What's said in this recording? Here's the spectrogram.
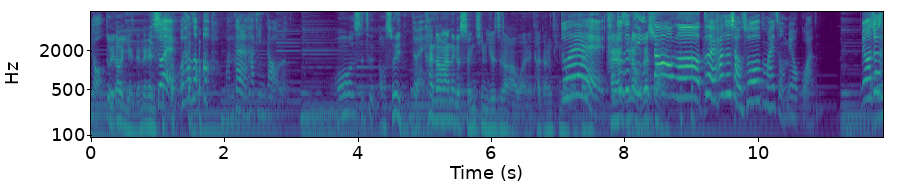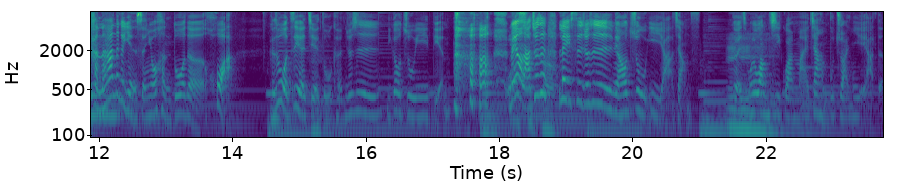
有对到眼的那个时候，对我想说哦，完蛋了，他听到了。哦，是这哦，所以看到他那个神情，你就知道啊，完了，他刚听到，对他就是听到了，对，他就想说麦怎么没有关，没有，就是可能他那个眼神有很多的话，可是我自己的解读可能就是你给我注意一点，没有啦，就是类似就是你要注意啊，这样子，对，怎么会忘记关麦，这样很不专业啊，等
